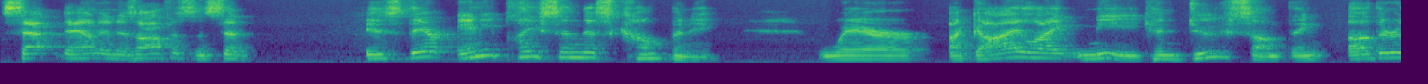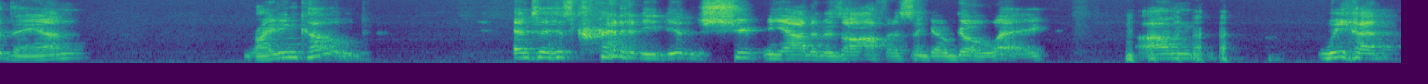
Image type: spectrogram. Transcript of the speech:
sat down in his office and said, Is there any place in this company where a guy like me can do something other than writing code? And to his credit, he didn't shoot me out of his office and go, Go away. Um, we had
